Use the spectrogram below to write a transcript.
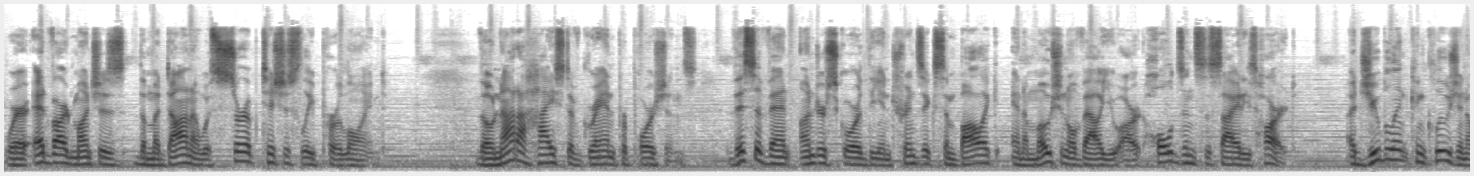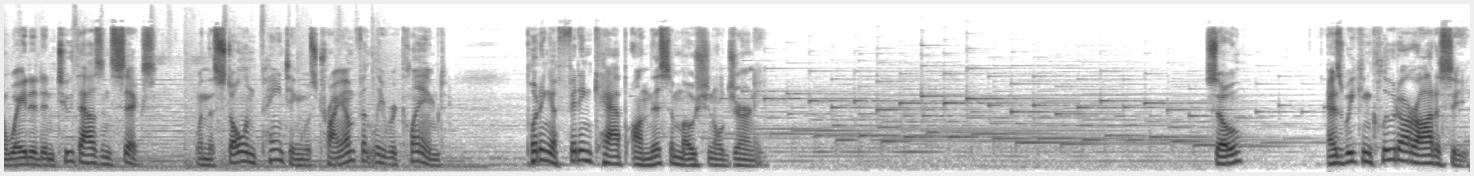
where Edvard Munch's The Madonna was surreptitiously purloined. Though not a heist of grand proportions, this event underscored the intrinsic symbolic and emotional value art holds in society's heart. A jubilant conclusion awaited in 2006 when the stolen painting was triumphantly reclaimed, putting a fitting cap on this emotional journey. So, as we conclude our odyssey,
